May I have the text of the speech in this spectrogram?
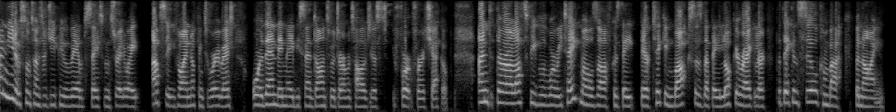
And you know, sometimes their GP will be able to say to them straight away, absolutely fine, nothing to worry about. Or then they may be sent on to a dermatologist for, for a checkup. And there are lots of people where we take moles off because they, they're ticking boxes that they look irregular, but they can still come back benign.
